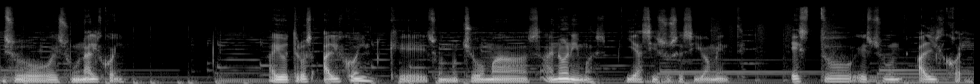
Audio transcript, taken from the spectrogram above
Eso es un altcoin. Hay otros altcoins que son mucho más anónimas y así sucesivamente. Esto es un altcoin.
